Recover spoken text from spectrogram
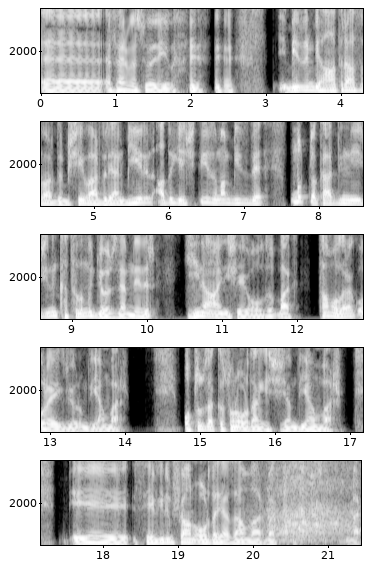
E, efendime söyleyeyim. birinin bir hatırası vardır bir şey vardır. Yani bir yerin adı geçtiği zaman bizde mutlaka dinleyicinin katılımı gözlemlenir. Yine aynı şey oldu. Bak tam olarak oraya gidiyorum diyen var. 30 dakika sonra oradan geçeceğim diyen var. Ee, sevgilim şu an orada yazan var. Bak bak.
